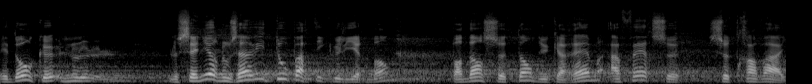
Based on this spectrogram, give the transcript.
Et donc, le, Seigneur nous invite tout particulièrement, pendant ce temps du carême, à faire ce travail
